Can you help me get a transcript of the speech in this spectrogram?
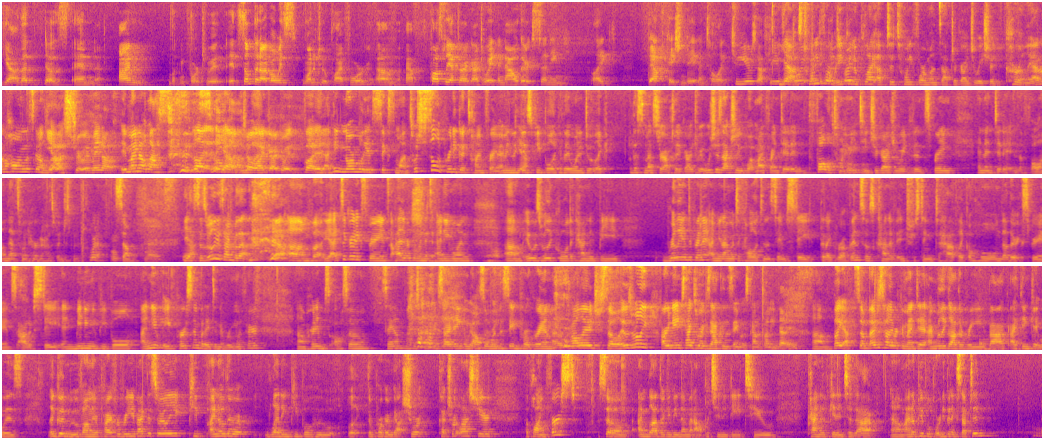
Yeah, that does, and I'm looking forward to it. It's something I've always wanted to apply for, um, possibly after I graduate, and now they're extending like the application date until like two years after you Yeah, it's 24. that's You can apply up to 24 months after graduation. Currently, I don't know how long that's gonna Yeah, last. that's true. It may not. It might not last. Like, so yeah, long, until but- I graduate, but yeah, I think normally it's six months, which is still a pretty good time frame. I mean, it Yeah. gives people like if they want to do it like the semester after they graduate, which is actually what my friend did in the fall of 2018. Mm-hmm. She graduated in spring and then did it in the fall, and that's when her and her husband just moved to Florida. So. nice. Yes, it was really good time for them. Yeah. um, but yeah, it's a great experience. I highly recommend it to anyone. Um, it was really cool to kind of be really independent. I mean, I went to college in the same state that I grew up in, so it was kind of interesting to have like a whole nother experience out of state and meeting new people. I knew a person, but I didn't room with her. Um, her name was also Sam, which is kind of exciting. And we also were in the same program at our college. So it was really, our name tags were exactly the same. It was kind of funny. Nice. Um, but yeah, so I just highly recommend it. I'm really glad they're bringing it back. I think it was a good move on their part for bringing it back this early. I know they're letting people who like their program got short, cut short last year, applying first. So I'm glad they're giving them an opportunity to kind of get into that. Um, I know people have already been accepted,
